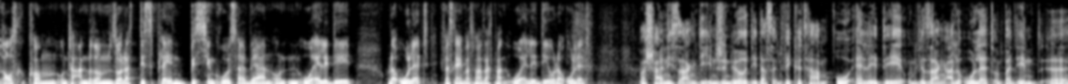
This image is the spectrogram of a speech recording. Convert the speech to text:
rausgekommen. Unter anderem soll das Display ein bisschen größer werden und ein OLED oder OLED. Ich weiß gar nicht, was man sagt, man OLED oder OLED. Wahrscheinlich sagen die Ingenieure, die das entwickelt haben, OLED und wir sagen alle OLED und bei denen äh,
